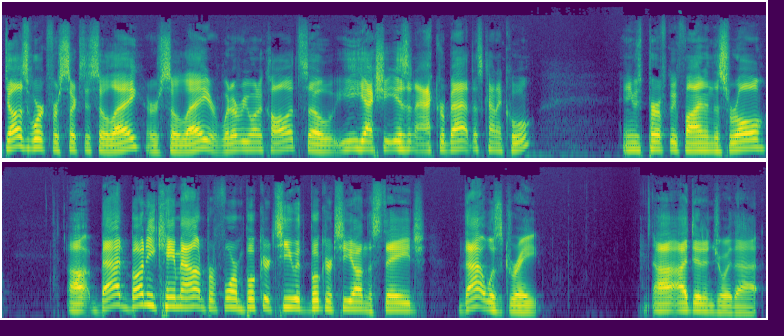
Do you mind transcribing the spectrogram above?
does work for Cirque du Soleil or Soleil or whatever you want to call it. So he actually is an acrobat. That's kind of cool. And he was perfectly fine in this role. Uh, Bad Bunny came out and performed Booker T with Booker T on the stage. That was great. Uh, I did enjoy that.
